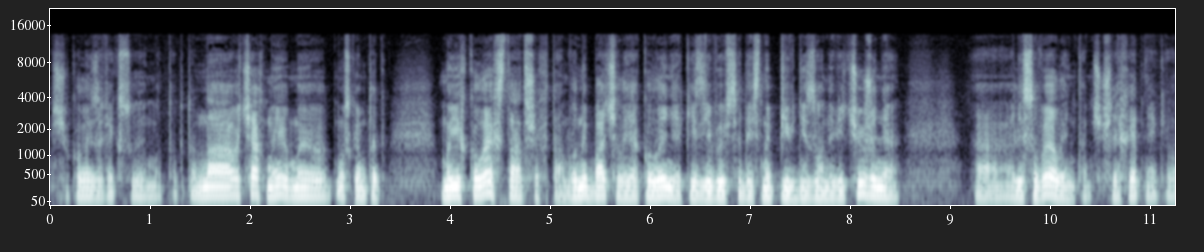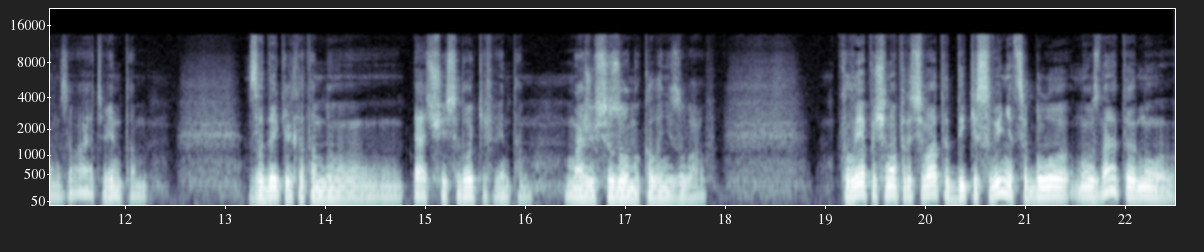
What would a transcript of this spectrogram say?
що колись зафіксуємо. Тобто, на очах ми, ми ну, скажімо так, моїх колег старших там, вони бачили, як олень, який з'явився десь на півдні зони відчуження, е, лісовий олень там, чи шляхетний, як його називають, він там за декілька там 5-6 років він там майже всю зону колонізував. Коли я починав працювати, дикі свині, це було, ну знаєте, ну,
